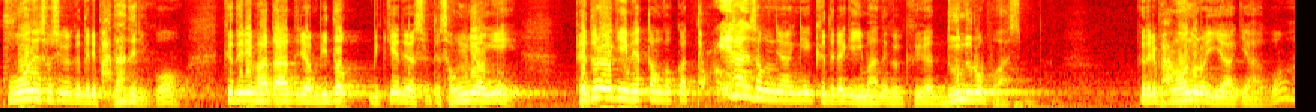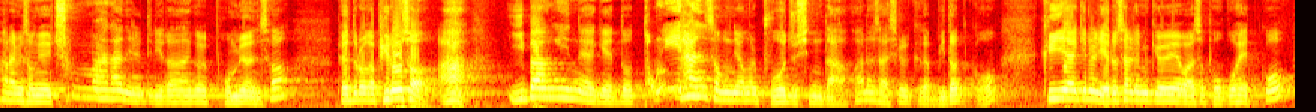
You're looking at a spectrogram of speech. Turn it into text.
구원의 소식을 그들이 받아들이고 그들이 받아들여 믿어 믿게 되었을 때 성령이 베드로에게 임했던 것과 동일한 성령이 그들에게 임하는 걸 그가 눈으로 보았습니다. 그들이 방언으로 이야기하고 하나님의 성령이 충만한 일들이 일어나는 걸 보면서 베드로가 비로소 아 이방인에게도 동일한 성령을 부어 주신다고 하는 사실을 그가 믿었고 그 이야기를 예루살렘 교회에 와서 보고했고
